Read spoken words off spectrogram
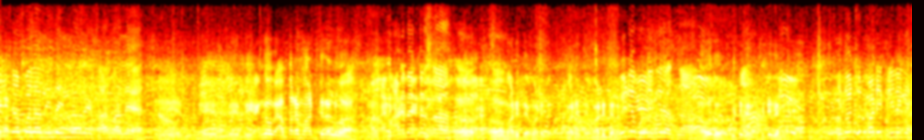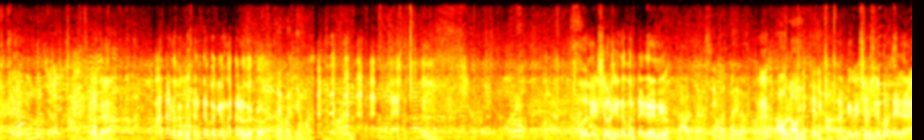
ಎಕ್ಸಾಂಪಲ್ ಅಲ್ಲಿಂದ ಇಲ್ಲವ್ರೆ ಸಾಕು ಅಲ್ಲೇ ಎಲ್ಲಿ, ಎಲ್ಲಿ? ಹೆಂಗೋ ವ್ಯಾಪಾರ ಮಾಡ್ತಿರಲ್ವಾ? ಓ ಓ ಮಾಡಿದ್ದೆ ಮಾಡಿದ್ದೆ ಮಾಡಿದ್ದೆ ಮಾಡಿದ್ದೇನೆ. ವಿಡಿಯೋ ಬಿಟ್ಟಿದ್ದೀರ ಅದನ್ನ? ಹೌದು ಬಿಟ್ಟಿದ್ದೀನಿ ಬಿಟ್ಟಿದ್ದೀನಿ. ಇದೊಂಚೂರು ಮಾಡಿ ಕ್ಲೀನಾಗಿ ಇನ್ನೊಂಚೂರು ಹೌದಾ? ಮಾತಾಡಬೇಕು ಸಂತೆ ಬಗ್ಗೆ ಮಾತಾಡಬೇಕು. ಅದೇ ಬಗ್ಗೆ ಮಾತು ಓಲ್ ಎಷ್ಟು ವರ್ಷದಿಂದ ಬರ್ತಾ ಇದ್ದೀರಾ ನೀವು? ನಾವು ಜಾಸ್ತಿ ಮಾತಾಡಿಲ್ಲ ಹಾ? ಅವ್ರು ಅವನ್ನ ಕೇಳಿ ಸರ್ ನೀವು ಎಷ್ಟು ವರ್ಷದಿಂದ ಬರ್ತಾ ಇದ್ದೀರಾ?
